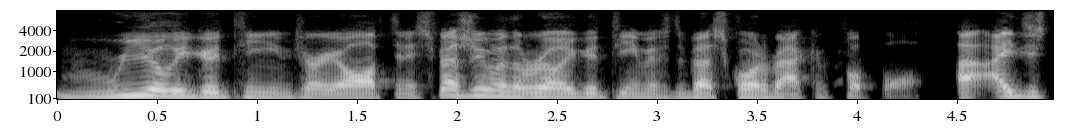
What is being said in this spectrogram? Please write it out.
really good teams very often, especially when the really good team is the best quarterback in football. I, I just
